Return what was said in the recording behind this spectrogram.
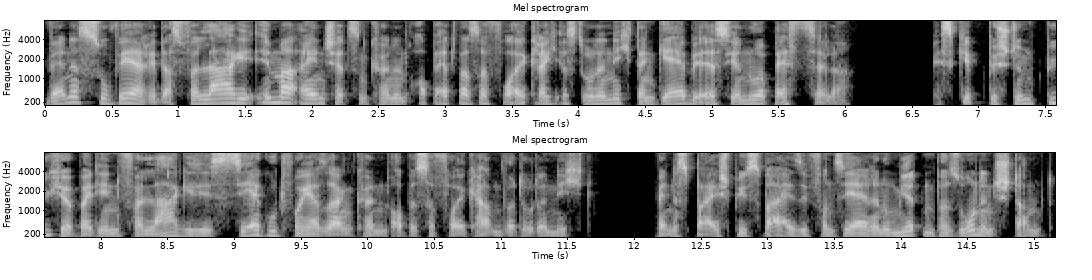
Wenn es so wäre, dass Verlage immer einschätzen können, ob etwas erfolgreich ist oder nicht, dann gäbe es ja nur Bestseller. Es gibt bestimmt Bücher, bei denen Verlage sehr gut vorhersagen können, ob es Erfolg haben wird oder nicht. Wenn es beispielsweise von sehr renommierten Personen stammt.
